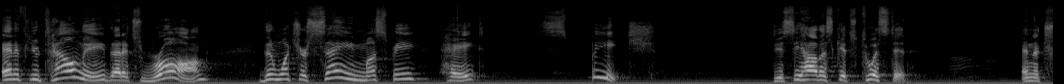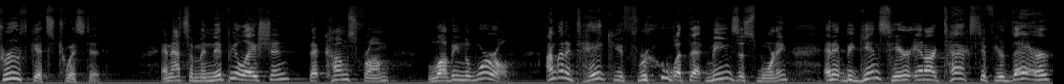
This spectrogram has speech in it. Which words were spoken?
And if you tell me that it's wrong, then what you're saying must be hate speech. Do you see how this gets twisted? And the truth gets twisted. And that's a manipulation that comes from loving the world. I'm going to take you through what that means this morning. And it begins here in our text. If you're there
